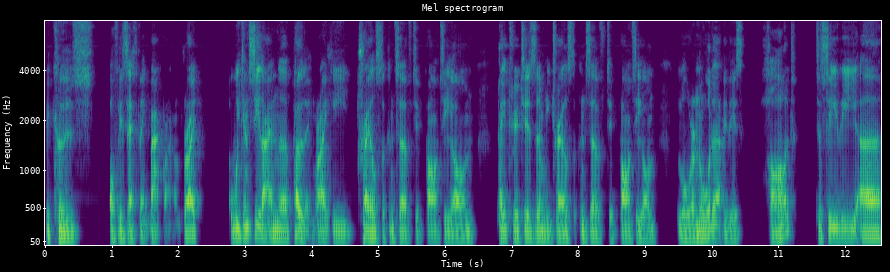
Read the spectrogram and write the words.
because of his ethnic background, right? We can see that in the polling, right? He trails the Conservative Party on patriotism, he trails the Conservative Party on law and order. It is hard to see the uh,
